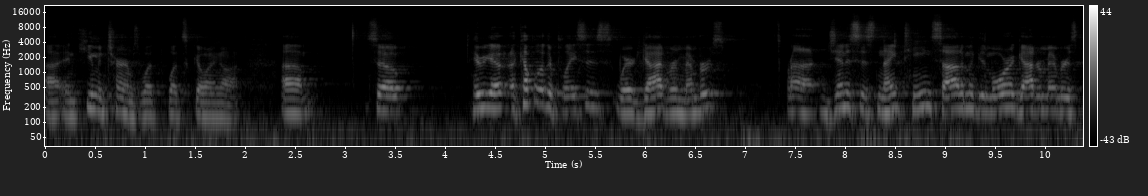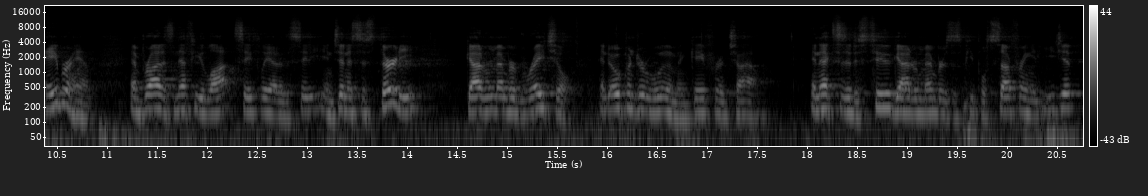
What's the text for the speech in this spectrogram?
uh, in human terms what, what's going on. Um, so here we go. A couple other places where God remembers. Uh, Genesis 19, Sodom and Gomorrah, God remembers Abraham and brought his nephew Lot safely out of the city. In Genesis 30, God remembered Rachel and opened her womb and gave her a child. In Exodus 2, God remembers his people suffering in Egypt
